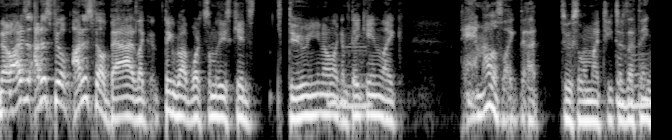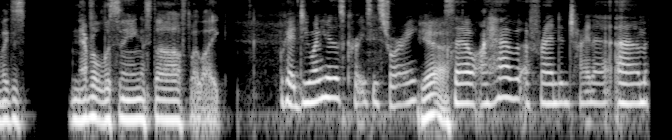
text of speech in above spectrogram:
No, I just I just feel I just felt bad. Like thinking about what some of these kids do. You know, like I'm mm-hmm. thinking like, damn, I was like that to some of my teachers. I mm-hmm. think like just never listening and stuff. But like, okay, do you want to hear this crazy story? Yeah. So I have a friend in China. Um,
